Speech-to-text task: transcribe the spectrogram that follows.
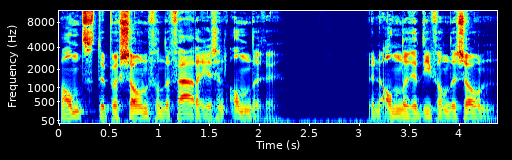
Want de persoon van de Vader is een andere, een andere die van de Zoon,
